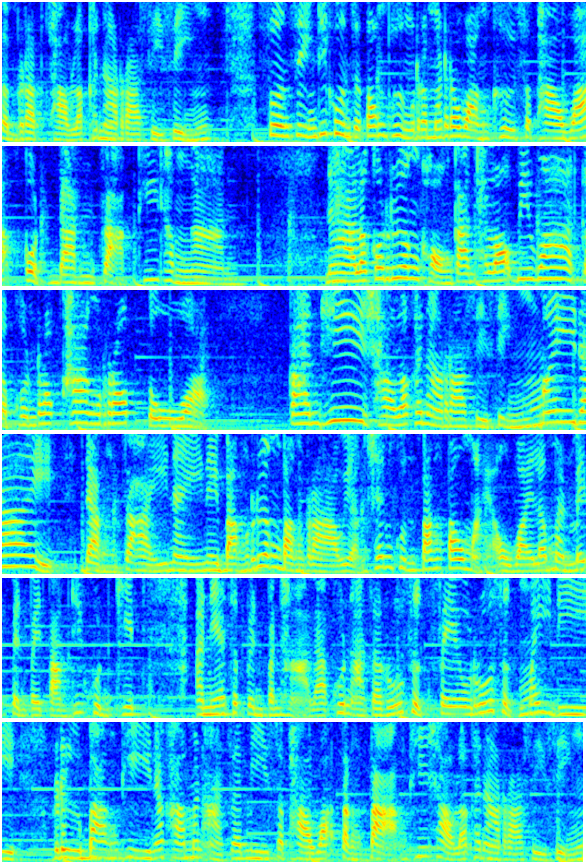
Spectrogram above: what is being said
สำหรับชาวลัคนาราศีสิงห์ส่วนสิ่งที่คุณจะต้องพึงระมัดระวังคือสภาวะกดดันจากที่ทำงานนะคะแล้วก็เรื่องของการทะเลาะวิวาทกับคนรอบข้างรอบตัว การที่ชาวลัคนาราศีสิงห์ไม่ได้ดั่งใจในในบางเรื่องบางราว อย่างเช่นคุณตั้งเป้าหมายเอาไว้แล้วมันไม่เป็นไปตามที่คุณคิด อันนี้จะเป็นปัญหาแล้วคุณอาจจะรู้สึกเฟลรู้สึกไม่ดี หรือบางทีนะคะมันอาจจะมีสภาวะต่างๆ ที่ชาวลัคนาราศีสิงห์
